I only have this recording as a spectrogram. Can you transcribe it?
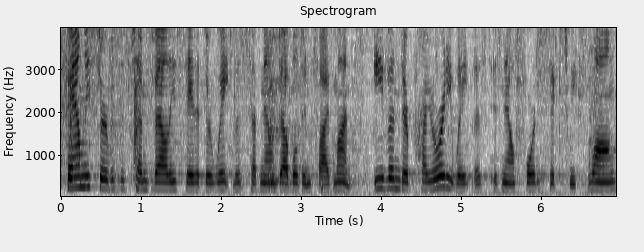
Family Services Thames Valley say that their wait lists have now doubled in five months. Even their priority wait list is now four to six weeks long.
